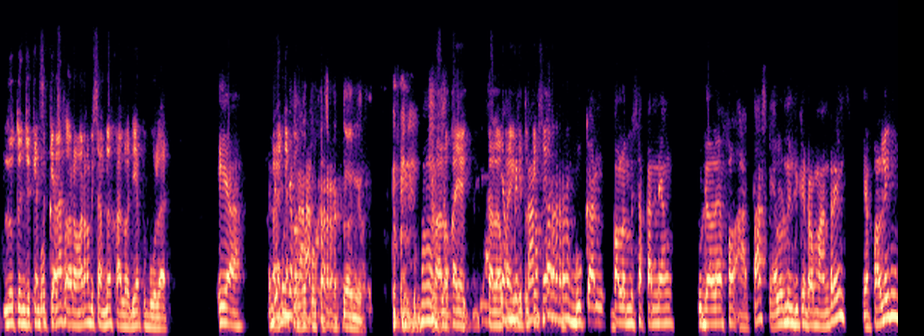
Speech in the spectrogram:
lu, lu tunjukin bukan- sekilas orang-orang bisa ngeh kalau dia pegulat. iya. Dia Banyak punya karakter. Gitu. Hmm. Kalau kayak kalau kayak gitu Carter bukan kalau misalkan yang udah level atas kayak lo nunjukin Roman Reigns ya paling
